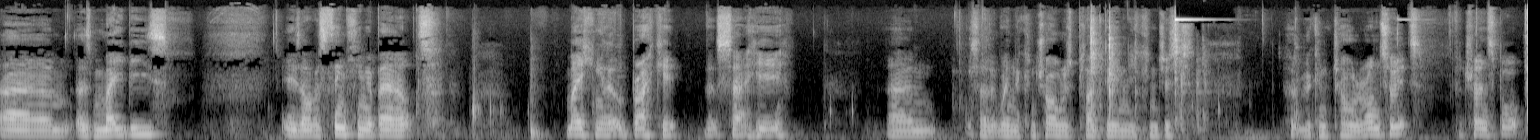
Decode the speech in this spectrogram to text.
um, as maybes is I was thinking about making a little bracket that sat here um, so that when the controller is plugged in you can just hook the controller onto it for transport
